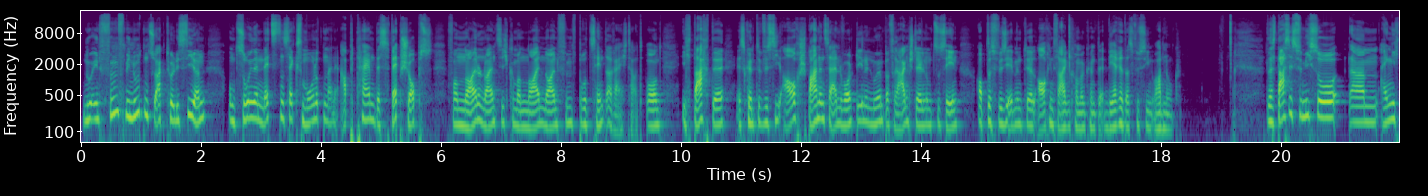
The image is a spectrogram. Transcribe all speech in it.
nur in fünf Minuten zu aktualisieren und so in den letzten sechs Monaten eine Uptime des Webshops von 99,995% erreicht hat. Und ich dachte, es könnte für Sie auch spannend sein, wollte Ihnen nur ein paar Fragen stellen, um zu sehen, ob das für Sie eventuell auch in Frage kommen könnte. Wäre das für Sie in Ordnung? Das, das ist für mich so ähm, eigentlich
